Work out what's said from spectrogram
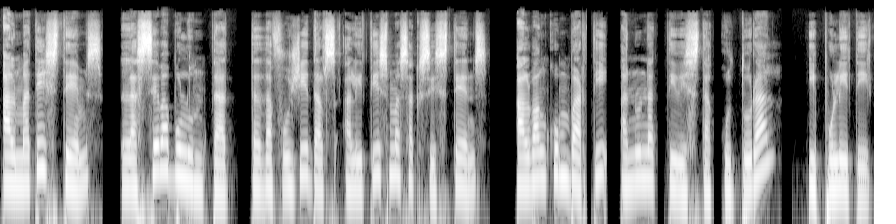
Al mateix temps, la seva voluntat de defugir dels elitismes existents el van convertir en un activista cultural i polític.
